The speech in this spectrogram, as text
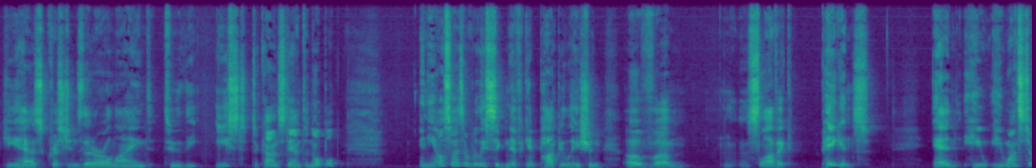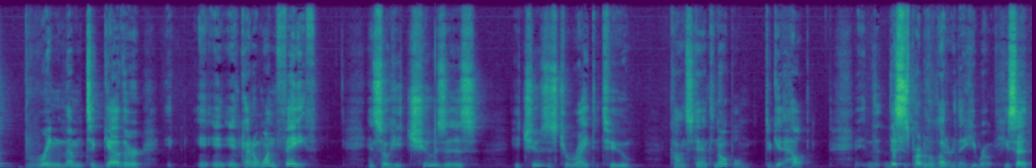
He has Christians that are aligned to the East, to Constantinople. And he also has a really significant population of um, Slavic pagans and he he wants to bring them together in, in, in, kind of one faith and so he chooses he chooses to write to constantinople to get help this is part of the letter that he wrote he said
